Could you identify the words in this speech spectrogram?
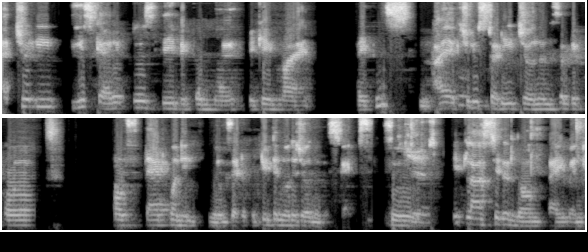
actually, these characters they become my became my icons. I actually studied journalism because of that one influence that I didn't know the journalist guys. So Sure. it lasted a long time and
